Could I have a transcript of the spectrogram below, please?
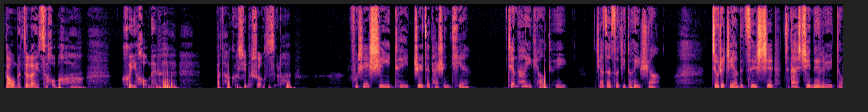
那我们再来一次好不好？何以好妹妹，把大哥气得爽死了。附身时一腿支在他身前，将他一条腿架在自己腿上，就着这样的姿势在他血内律动。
